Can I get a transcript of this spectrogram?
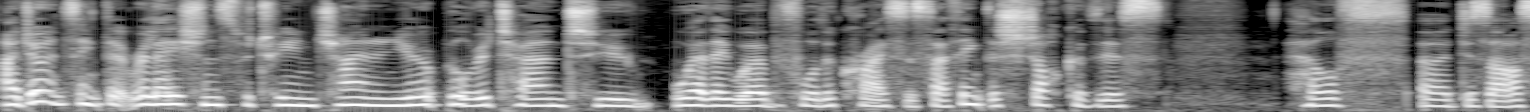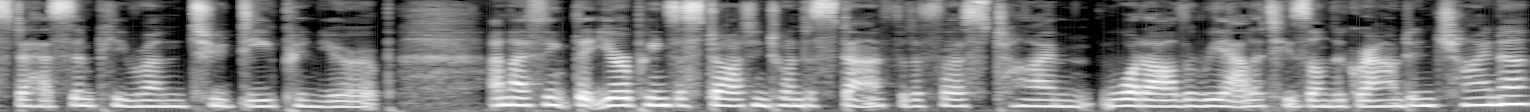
I don't think that relations between China and Europe will return to where they were before the crisis. I think the shock of this health uh, disaster has simply run too deep in Europe. And I think that Europeans are starting to understand for the first time what are the realities on the ground in China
